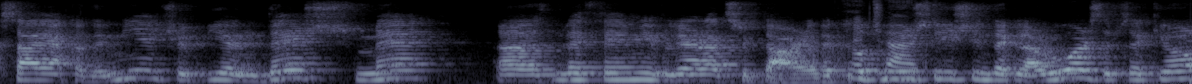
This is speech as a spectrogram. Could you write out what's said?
kësaj akademie që bie ndesh me le të themi vlerat shqiptare. Dhe këto duhet të ishin deklaruar sepse kjo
